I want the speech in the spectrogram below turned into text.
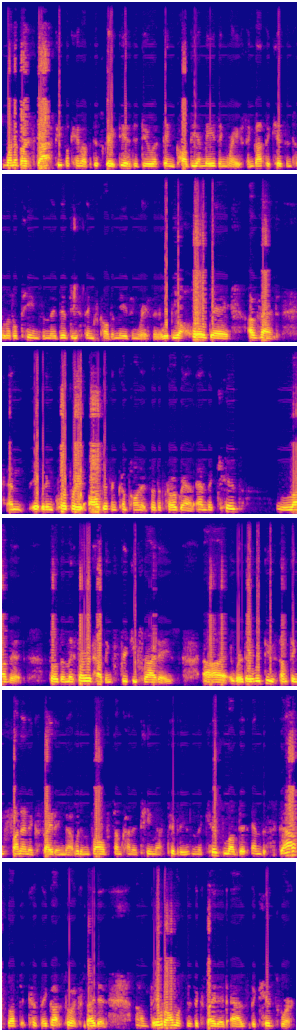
one of our staff people came up with this great idea to do a thing called the Amazing Race and got the kids into little teams and they did these things called Amazing Race and it would be a whole day event and it would incorporate all different components of the program and the kids love it. So then they started having Freaky Fridays, uh, where they would do something fun and exciting that would involve some kind of team activities. And the kids loved it, and the staff loved it because they got so excited. Um, they were almost as excited as the kids were.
